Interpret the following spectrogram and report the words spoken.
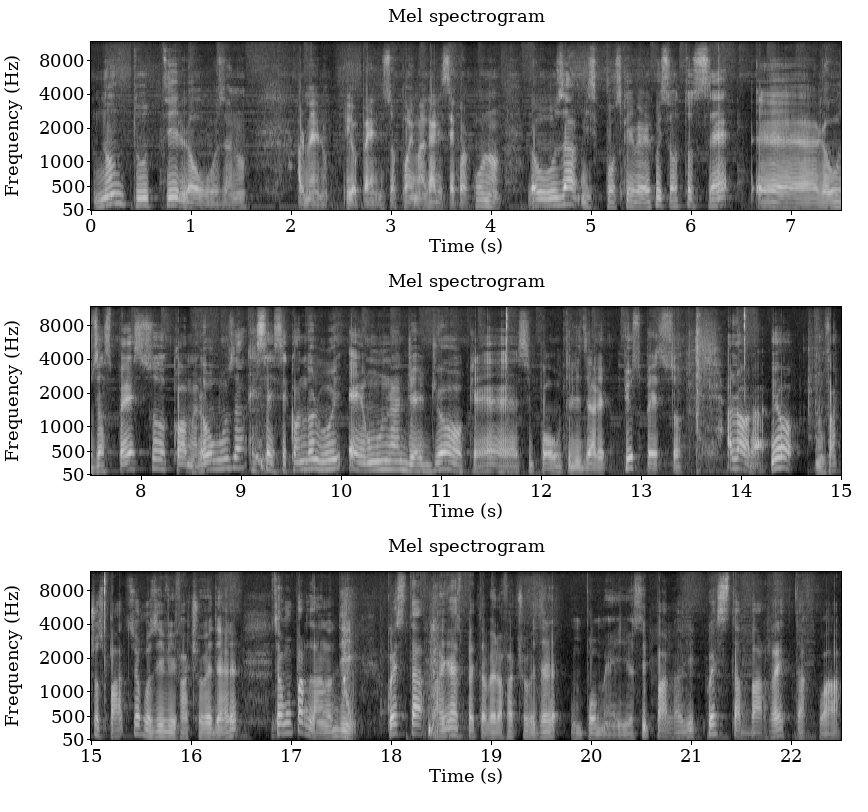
non tutti lo usano. Almeno io penso. Poi magari se qualcuno lo usa mi può scrivere qui sotto se eh, lo usa spesso come lo usa e se secondo lui è un aggeggio che si può utilizzare più spesso. Allora io mi faccio spazio così vi faccio vedere. Stiamo parlando di questa aspetta ve la faccio vedere un po' meglio. Si parla di questa barretta qua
